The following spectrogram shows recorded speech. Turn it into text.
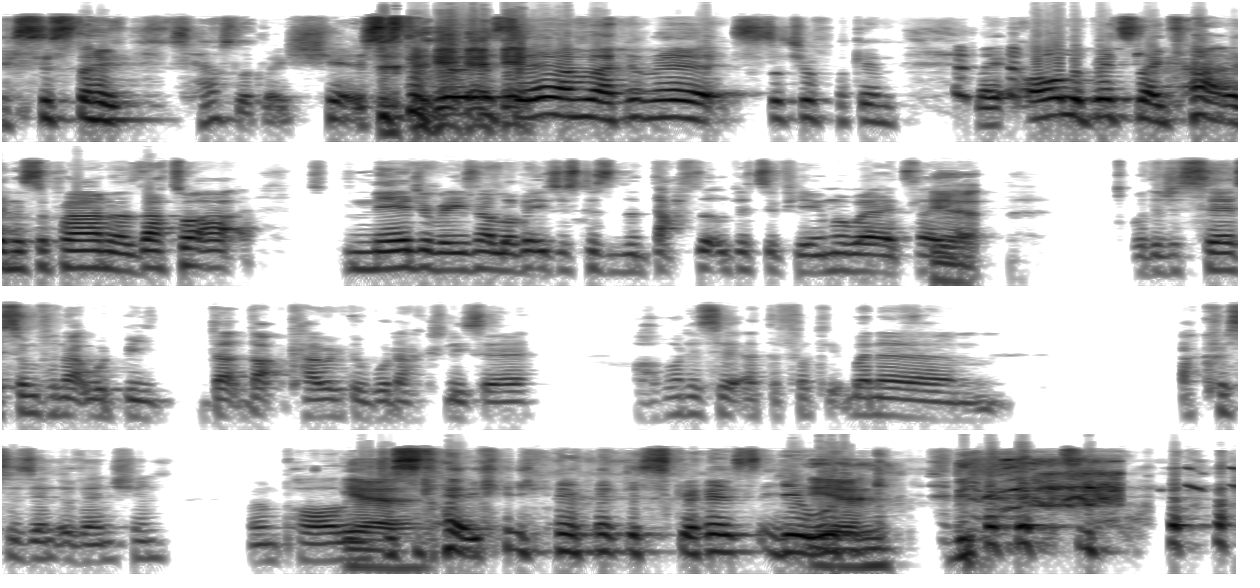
it's just like this house look like shit. It's just the way they say it. I'm like, mate, it's such a fucking like all the bits like that in The Sopranos. That's what I, the major reason I love it is just because of the daft little bits of humor where it's like, yeah, where they just say something that would be that that character would actually say. Oh, what is it at the fucking when um at Chris's intervention when Paul Yeah. is just like you're a disgrace. You yeah.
